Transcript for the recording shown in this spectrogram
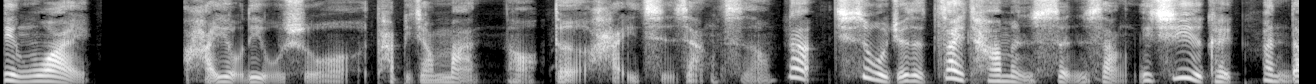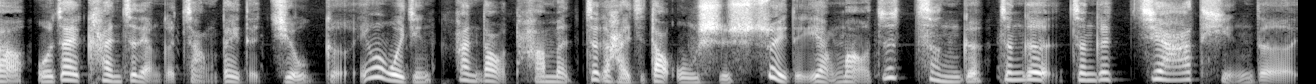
另外。还有，例如说他比较慢哦的孩子这样子哦，那其实我觉得在他们身上，你其实可以看到我在看这两个长辈的纠葛，因为我已经看到他们这个孩子到五十岁的样貌，这是整个整个整个家庭的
